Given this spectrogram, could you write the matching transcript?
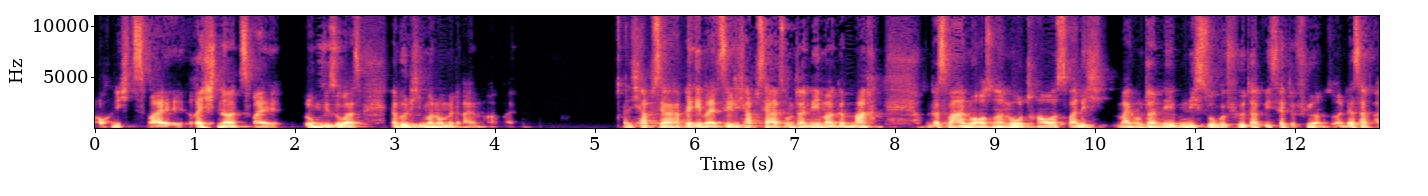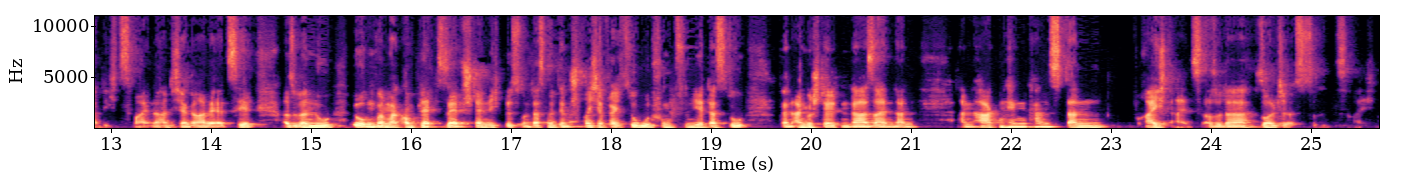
auch nicht zwei Rechner, zwei irgendwie sowas. Da würde ich immer nur mit einem arbeiten. Also ich habe es ja, habe ja eben erzählt, ich habe es ja als Unternehmer gemacht und das war nur aus einer Not raus, weil ich mein Unternehmen nicht so geführt habe, wie ich es hätte führen sollen. Deshalb hatte ich zwei, da hatte ich ja gerade erzählt. Also wenn du irgendwann mal komplett selbstständig bist und das mit dem Sprecher vielleicht so gut funktioniert, dass du dein Angestellten-Dasein dann an Haken hängen kannst, dann reicht eins. Also da sollte es zumindest reichen.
